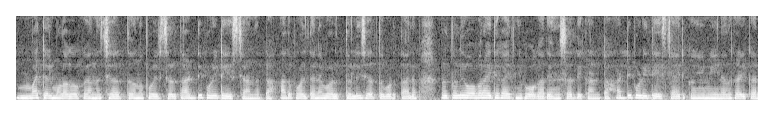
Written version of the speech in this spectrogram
വറ്റൽമുളകൊക്കെ ഒന്ന് ചേർത്ത് ഒന്ന് പൊരിച്ചെടുത്താൽ അടിപൊളി ടേസ്റ്റാണ് കേട്ടോ അതുപോലെ തന്നെ വെളുത്തുള്ളി ചേർത്ത് കൊടുത്താലും വെളുത്തുള്ളി ഓവറായിട്ട് കരിഞ്ഞു പോകാതെ ഒന്ന് ശ്രദ്ധിക്കണം കേട്ടോ അടിപൊളി ടേസ്റ്റ് ആയിരിക്കും ഈ മീനൊന്ന് കഴിക്കാൻ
